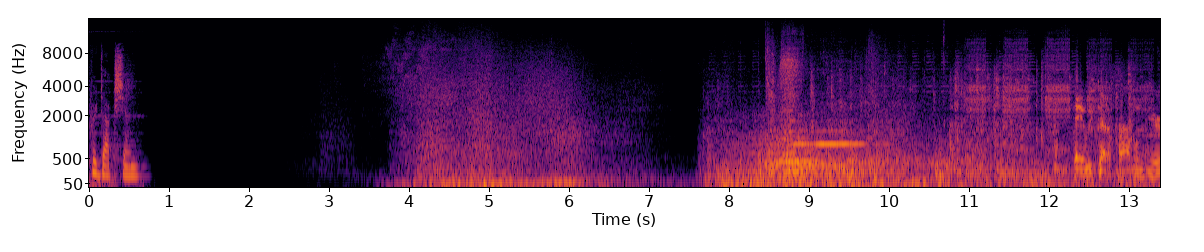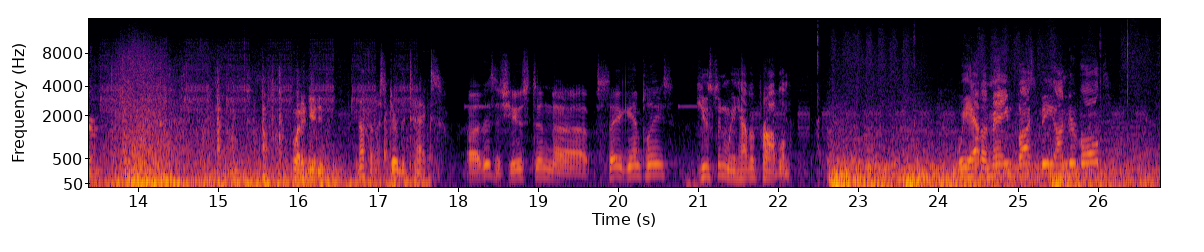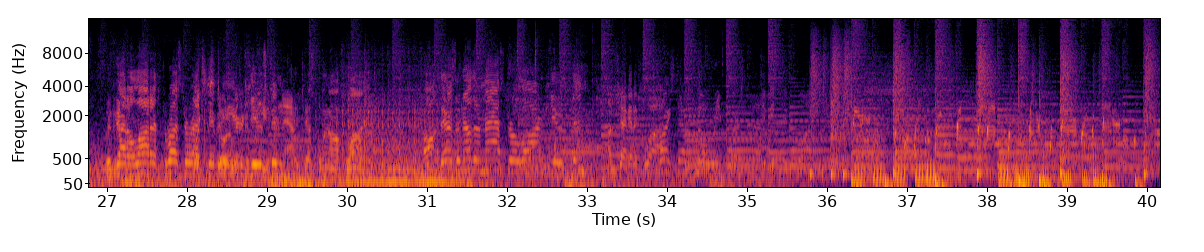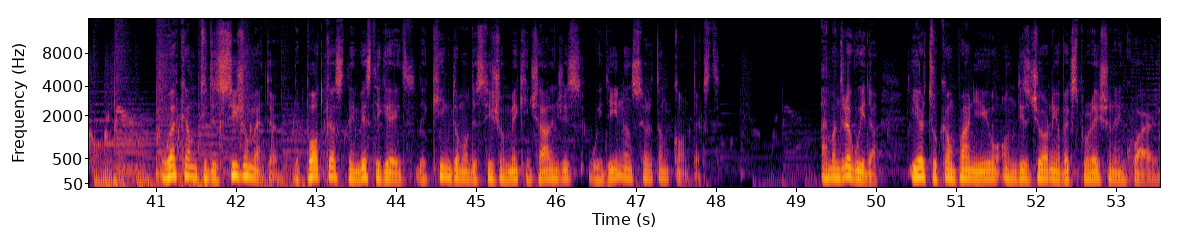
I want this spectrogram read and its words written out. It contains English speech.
production. Hey, we've got a problem here. What did you do? Nothing. I stirred the tanks. Uh, this is Houston. Uh, say again, please. Houston, we have a problem. We have a main bus B undervolt. We've got a lot of thruster What's activity here, with Houston. now? It just went offline. Oh, there's another master alarm, Houston. I'm checking the quad. Christ, there was no repress for me the quad. Welcome to Decision Matter, the podcast that investigates the kingdom of decision making challenges within uncertain context. I'm Andrea Guida, here to accompany you on this journey of exploration and inquiry.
